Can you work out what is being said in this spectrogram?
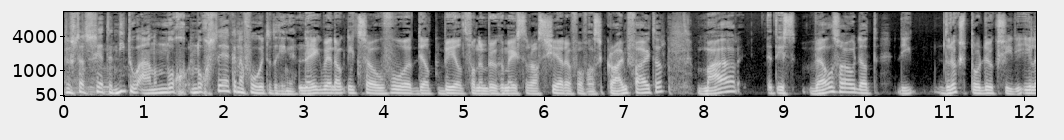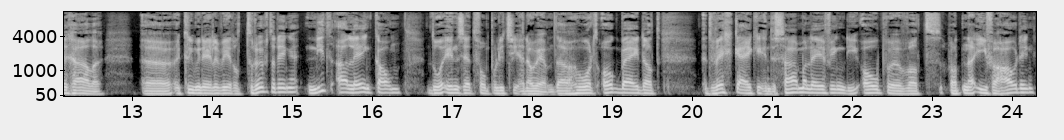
Dus dat zet er niet toe aan om nog, nog sterker naar voren te dringen. Nee, ik ben ook niet zo voor dat beeld van een burgemeester als sheriff of als crimefighter. Maar het is wel zo dat die drugsproductie, die illegale uh, criminele wereld terugdringen, niet alleen kan door inzet van politie en OM. Daar hoort ook bij dat het wegkijken in de samenleving, die open, wat, wat naïeve houding,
